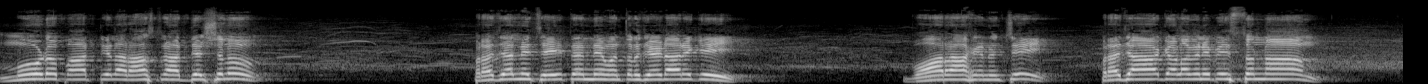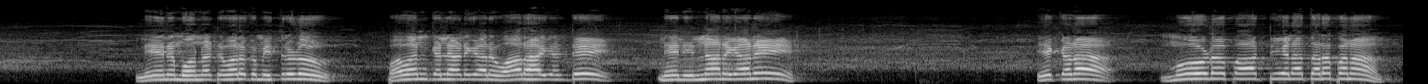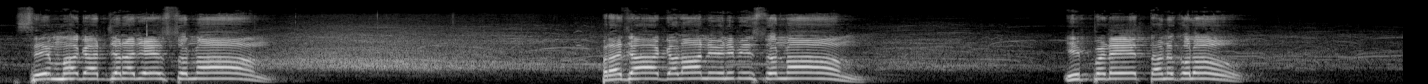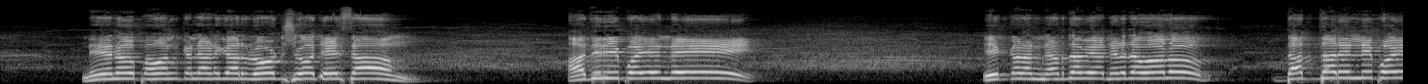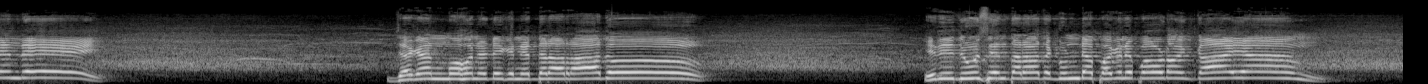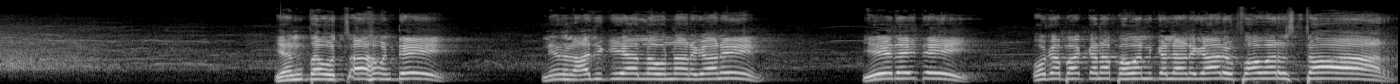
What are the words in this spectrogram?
మూడు పార్టీల రాష్ట్ర అధ్యక్షులు ప్రజల్ని చైతన్యవంతులు చేయడానికి వారాహి నుంచి ప్రజాగళ వినిపిస్తున్నాం. నేను మొన్నటి వరకు మిత్రుడు పవన్ కళ్యాణ్ గారు వారాహి అంటే నేను విన్నాను కానీ ఇక్కడ మూడు పార్టీల తరపున సింహగర్జన చేస్తున్నాం. ప్రజాగళాన్ని వినిపిస్తున్నాం. ఇప్పుడే తణుకులో నేను పవన్ కళ్యాణ్ గారు రోడ్ షో చేశాం. అదిరిపోయింది. ఇక్కడ నిడదవే నిడదవోలు దద్దరిల్లిపోయింది. జగన్మోహన్ రెడ్డికి నిద్ర రాదు. ఇది చూసిన తర్వాత గుండె పగిలిపోవడం ఖాయం. ఎంత ఉత్సాహం అంటే నేను రాజకీయాల్లో ఉన్నాను కానీ ఏదైతే ఒక పక్కన పవన్ కళ్యాణ్ గారు పవర్ స్టార్.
